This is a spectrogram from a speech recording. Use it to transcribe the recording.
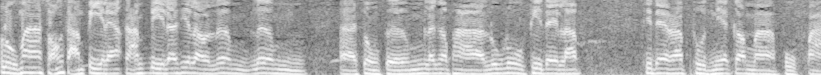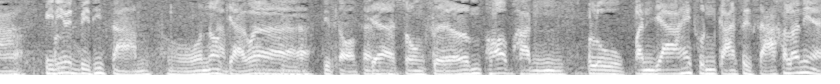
ปลูกมา2อสปีแล้ว สามปีแล้วที่เราเริ่มเริ่มส่งเสริมแล้วก็พาลูกๆที่ได้รับที่ได้รับทุนเนี้ยก็มาปลูกป่า ปีนี้เป็นปีที่สามโอ้นอกจากว่าติดต่อจะส่งเสริมเพาะพันธุ์ปลูกปัญญาให้ทุนการศึกษาเขาแล้วเนี่ย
